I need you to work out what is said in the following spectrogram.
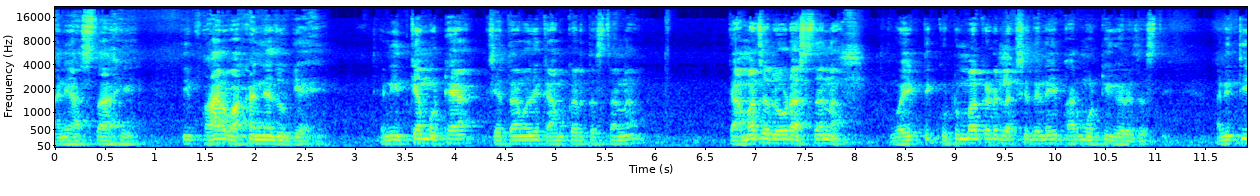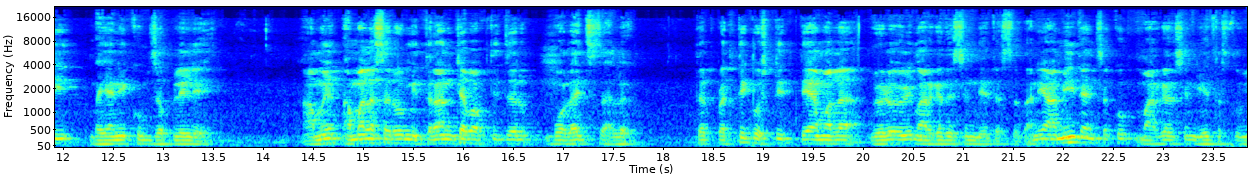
आणि आस्था आहे ती फार वाखाणण्याजोगी आहे. आणि इतक्या मोठ्या क्षेत्रामध्ये काम करत असताना कामाचं लोड असताना वैयक्तिक कुटुंबाकडे लक्ष देणे ही फार मोठी गरज असते. आणि ती भैयानी खूप जपलेली आहे. आम्ही आम्हाला सर्व मित्रांच्या बाबतीत जर बोलायचं झालं तर प्रत्येक गोष्टीत ते आम्हाला वेळोवेळी मार्गदर्शन देत असतात. आणि आम्ही त्यांचं खूप मार्गदर्शन घेत असतो.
